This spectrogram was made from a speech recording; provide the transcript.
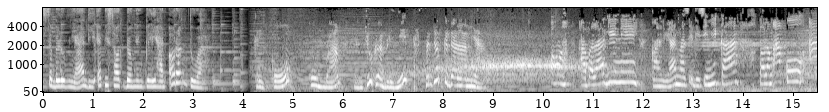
Sebelumnya di episode Dongeng Pilihan Orang Tua. Kriko, Kumbang, dan juga Blingi tersedot ke dalamnya. Oh, apalagi nih? Kalian masih di sini kan? Tolong aku. Ah!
